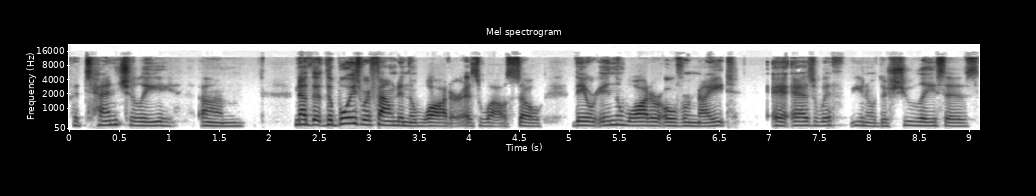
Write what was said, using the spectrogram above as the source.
potentially, um, now the, the boys were found in the water as well. So they were in the water overnight, as with, you know, the shoelaces,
